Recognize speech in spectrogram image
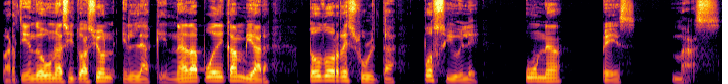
Partiendo de una situación en la que nada puede cambiar, todo resulta posible una vez más.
